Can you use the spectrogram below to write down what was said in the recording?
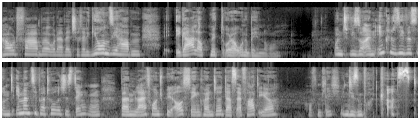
Hautfarbe oder welche Religion sie haben, egal ob mit oder ohne Behinderung. Und wie so ein inklusives und emanzipatorisches Denken beim Live-Rollenspiel aussehen könnte, das erfahrt ihr hoffentlich in diesem Podcast.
